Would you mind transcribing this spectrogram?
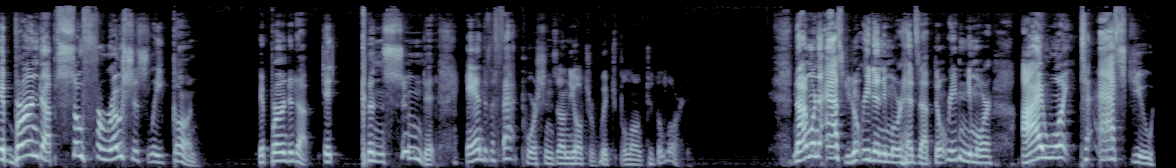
It burned up so ferociously, gone. It burned it up. It consumed it and the fat portions on the altar, which belonged to the Lord. Now, I want to ask you, don't read anymore, heads up, don't read anymore. I want to ask you,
